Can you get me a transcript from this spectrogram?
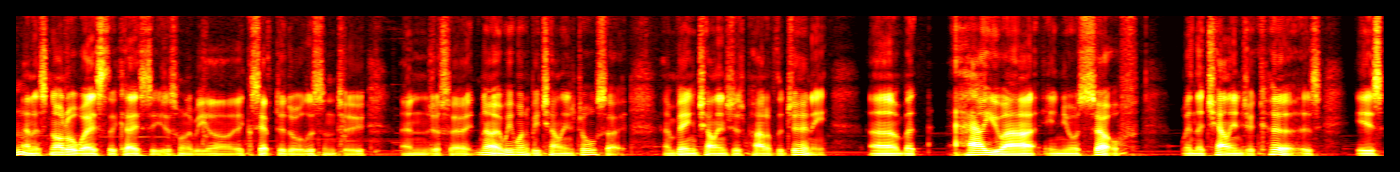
Mm, and it's not always the case that you just want to be uh, accepted or listened to, and just say no. We want to be challenged also, and being challenged is part of the journey. Uh, but how you are in yourself when the challenge occurs is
